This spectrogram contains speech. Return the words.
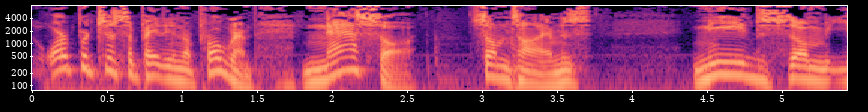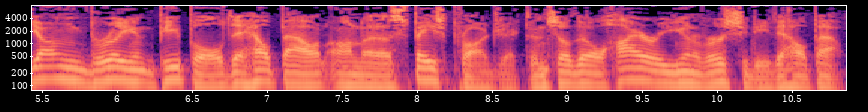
or participate in a program. NASA sometimes needs some young, brilliant people to help out on a space project, and so they'll hire a university to help out.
